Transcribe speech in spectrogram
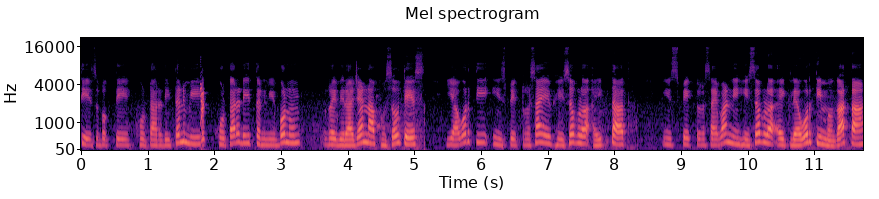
तेच बघते खोटारडी तन्वी खोटारडी तन्वी बनून रविराजांना फसवतेस. यावरती इन्स्पेक्टर साहेब हे सगळं ऐकतात. इन्स्पेक्टर साहेबांनी हे सगळं ऐकल्यावरती मग आता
